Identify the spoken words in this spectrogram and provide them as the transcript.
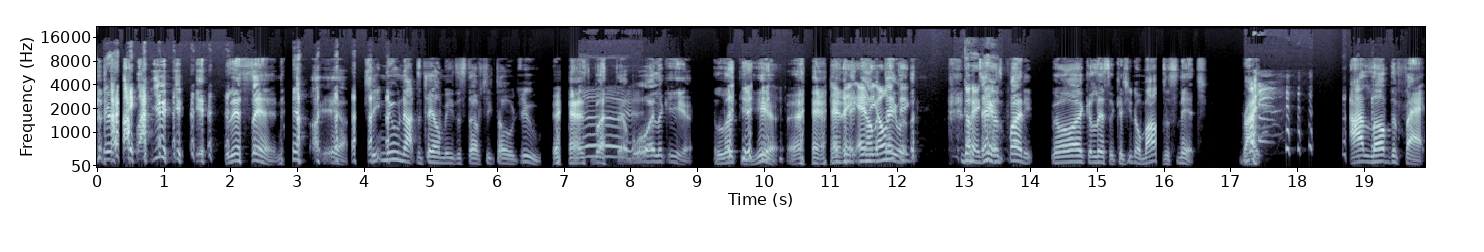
like, you, you, you, listen. yeah. She knew not to tell me the stuff she told you. but uh, boy, look here. Look here. and, and, and the only thing. Go ahead. Go ahead. It was funny. I could listen because you know mom's a snitch, right? I love the fact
